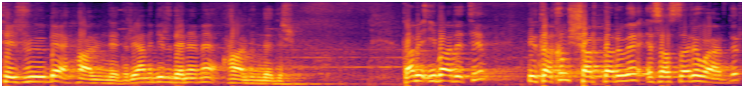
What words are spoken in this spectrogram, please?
tecrübe halindedir. Yani bir deneme halindedir. Tabi ibadetin bir takım şartları ve esasları vardır.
